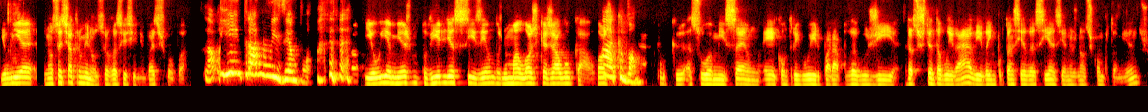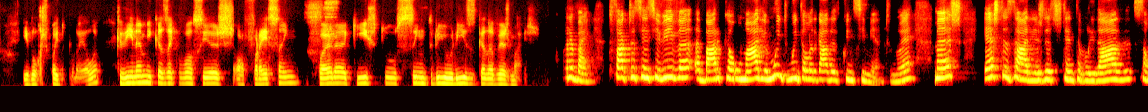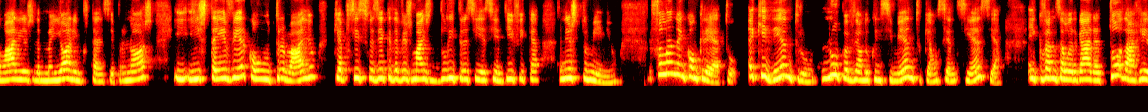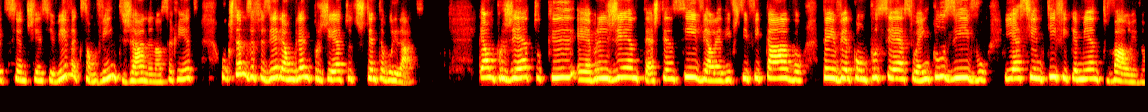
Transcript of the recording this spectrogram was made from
Eu ia, não sei se já terminou o seu raciocínio, peço desculpa. Não, ia entrar num exemplo. Eu ia mesmo pedir-lhe esses exemplos numa lógica já local. Lógica, ah, que bom. Porque a sua missão é contribuir para a pedagogia da sustentabilidade e da importância da ciência nos nossos comportamentos e do respeito por ela que dinâmicas é que vocês oferecem para que isto se interiorize cada vez mais? Ora bem, de facto a ciência viva abarca uma área muito, muito alargada de conhecimento, não é? Mas estas áreas da sustentabilidade são áreas da maior importância para nós e, isto tem a ver com o trabalho que é preciso fazer cada vez mais de literacia científica neste domínio. Falando em concreto, aqui dentro, no Pavilhão do Conhecimento, que é um centro de ciência, e que vamos alargar a toda a rede de Centros de Ciência Viva, que são 20 já na nossa rede, o que estamos a fazer é um grande projeto de sustentabilidade é um projeto que é abrangente, é extensível, é diversificado, tem a ver com o processo, é inclusivo e é cientificamente válido.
